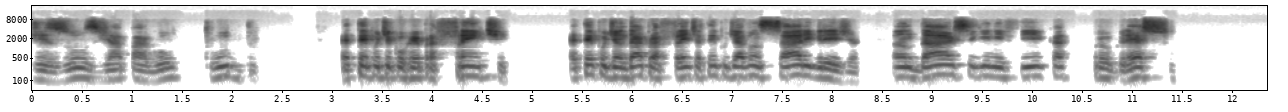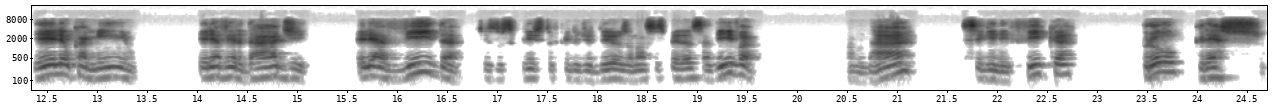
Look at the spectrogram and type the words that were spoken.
Jesus já pagou tudo. É tempo de correr para frente, é tempo de andar para frente, é tempo de avançar, igreja. Andar significa progresso. Ele é o caminho, ele é a verdade, ele é a vida. Jesus Cristo, Filho de Deus, a nossa esperança viva. Andar significa progresso.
